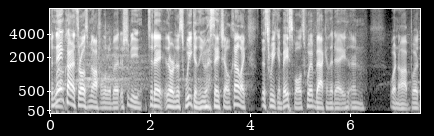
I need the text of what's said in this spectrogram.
the name Wow. kind of throws me off a little bit. It should be today or this week in the USHL, kind of like this week in baseball. It's way back in the day and whatnot. But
